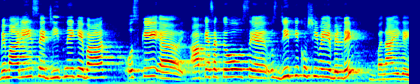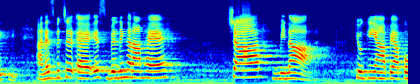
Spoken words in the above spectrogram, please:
बीमारी से जीतने के बाद उसकी आप कह सकते हो उस उस जीत की खुशी में ये बिल्डिंग बनाई गई थी। एंड इस पिक्चर इस बिल्डिंग का नाम है चार मीनार क्योंकि यहाँ पे आपको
